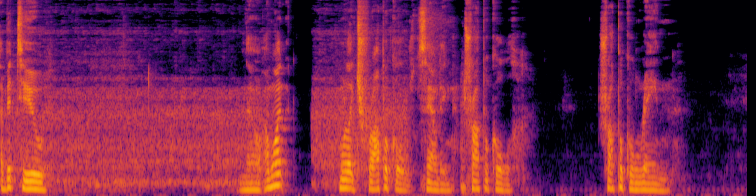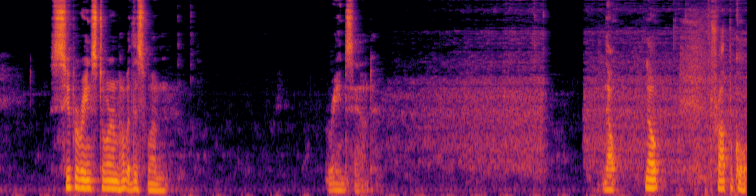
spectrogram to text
a bit too. No, I want more like tropical sounding. Tropical. Tropical rain. Super rainstorm. How about this one? Rain sound. No, no. Tropical.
